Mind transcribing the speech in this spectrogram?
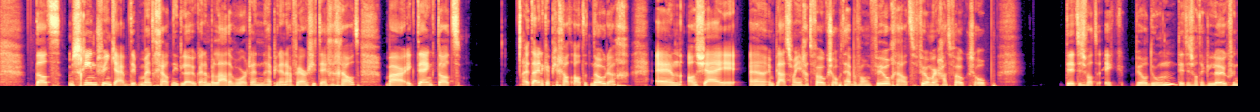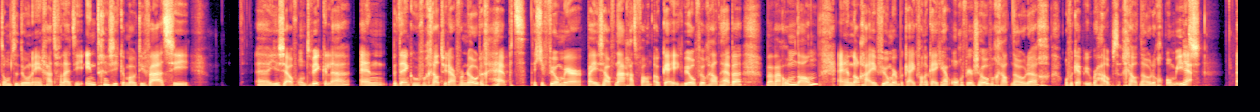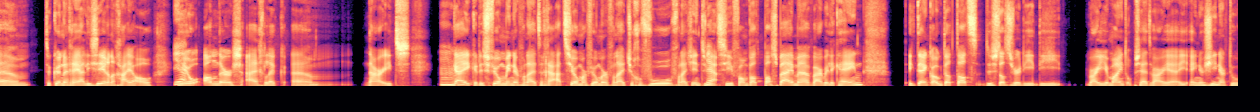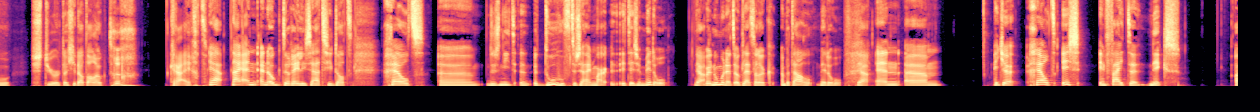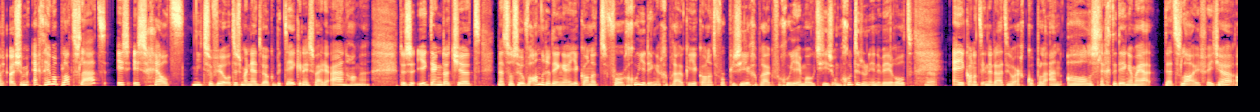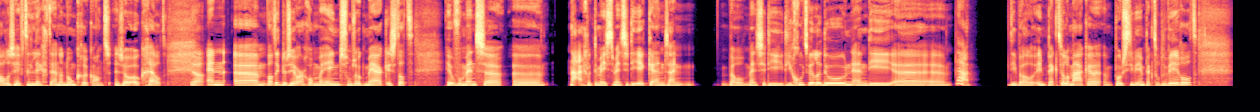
Dat misschien vind jij op dit moment geld niet leuk en een beladen woord en heb je een aversie tegen geld. Maar ik denk dat uiteindelijk heb je geld altijd nodig. En als jij uh, in plaats van je gaat focussen op het hebben van veel geld, veel meer gaat focussen op dit is wat ik wil doen, dit is wat ik leuk vind om te doen. En je gaat vanuit die intrinsieke motivatie uh, jezelf ontwikkelen en bedenken hoeveel geld je daarvoor nodig hebt. Dat je veel meer bij jezelf nagaat van oké, okay, ik wil veel geld hebben, maar waarom dan? En dan ga je veel meer bekijken van oké, okay, ik heb ongeveer zoveel geld nodig. Of ik heb überhaupt geld nodig om iets ja. um, te kunnen realiseren, dan ga je al ja. heel anders eigenlijk um, naar iets mm-hmm. kijken. Dus veel minder vanuit de ratio, maar veel meer vanuit je gevoel, vanuit je intuïtie ja. van wat past bij me, waar wil ik heen. Ik denk ook dat dat, dus dat is weer die, die waar je je mind op zet, waar je je energie naartoe stuurt, dat je dat dan ook terug krijgt. Ja, nou ja, en, en ook de realisatie dat geld uh, dus niet het doel hoeft te zijn, maar het is een middel. Ja. We noemen het ook letterlijk een betaalmiddel. Ja. En um, weet je, geld is in feite niks. Als, als je hem echt helemaal plat slaat, is, is geld niet zoveel. Het is maar net welke betekenis wij eraan hangen. Dus ik denk dat je het, net zoals heel veel andere dingen, je kan het voor goede dingen gebruiken. Je kan het voor plezier gebruiken, voor goede emoties, om goed te doen in de wereld. Ja. En je kan het inderdaad heel erg koppelen aan alle slechte dingen. Maar ja, that's life, weet je. Ja. Alles heeft een lichte en een donkere kant. En zo ook geld. Ja. En um, wat ik dus heel erg om me heen soms ook merk... is dat heel veel mensen... Uh, nou, eigenlijk de meeste mensen die ik ken... zijn wel mensen die, die goed willen doen... en die, uh, ja, die wel impact willen maken. Een positieve impact op de wereld.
